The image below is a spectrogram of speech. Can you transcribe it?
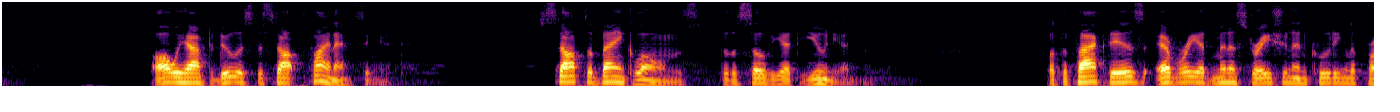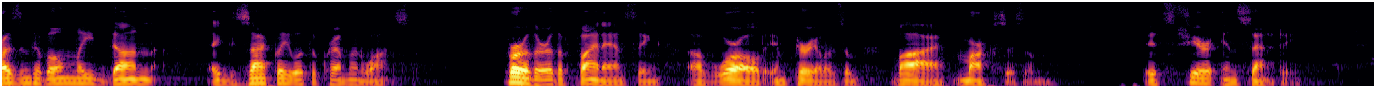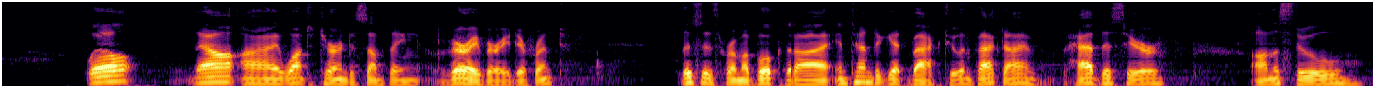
All we have to do is to stop financing it stop the bank loans to the Soviet Union. But the fact is, every administration, including the present, have only done exactly what the Kremlin wants further the financing of world imperialism by Marxism. It's sheer insanity. Well, now I want to turn to something very, very different. This is from a book that I intend to get back to. In fact, I've had this here on the stool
